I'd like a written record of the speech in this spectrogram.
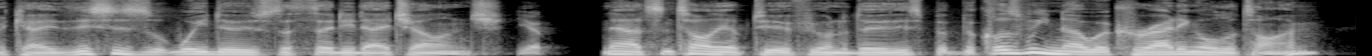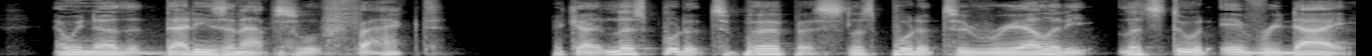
Okay. This is what we do is the 30 day challenge. Yep. Now, it's entirely up to you if you want to do this, but because we know we're creating all the time and we know that that is an absolute fact, okay, let's put it to purpose. Let's put it to reality. Let's do it every day.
